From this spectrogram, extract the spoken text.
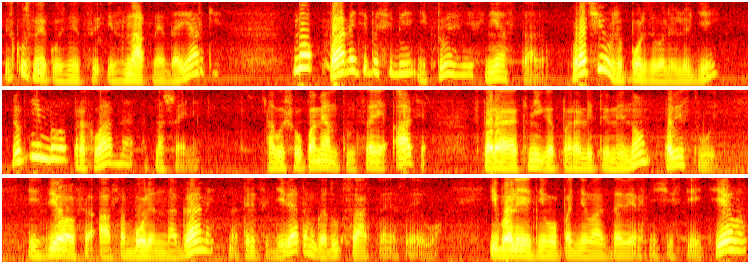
искусные кузнецы и знатные доярки, но памяти по себе никто из них не оставил. Врачи уже пользовали людей, но к ним было прохладное отношение. О вышеупомянутом царе Асе вторая книга Паралипоменон повествует. «И сделался Аса болен ногами на 39-м году царствования своего, и болезнь его поднялась до верхней частей тела,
